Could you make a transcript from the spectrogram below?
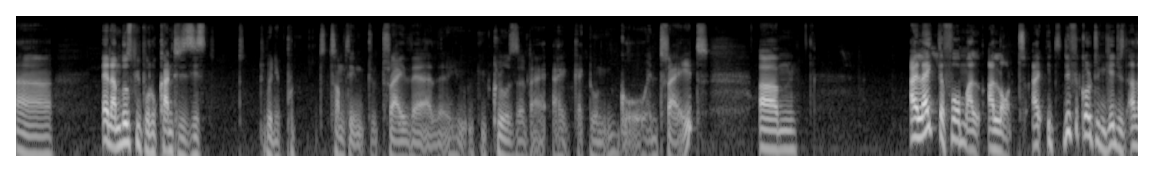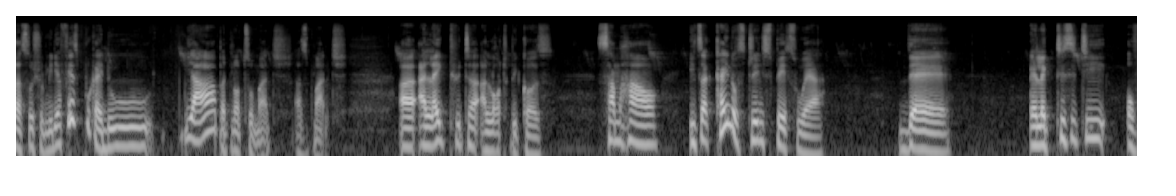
Uh, and I'm those people who can't resist when you put something to try there, then you, you close and I, I, I don't go and try it. Um, I like the form a, a lot. I, it's difficult to engage with other social media. Facebook, I do, yeah, but not so much as much. Uh, I like Twitter a lot because somehow it's a kind of strange space where the electricity of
